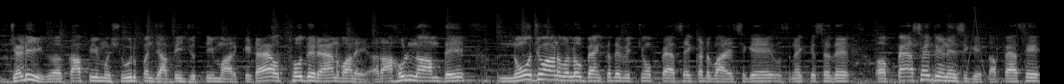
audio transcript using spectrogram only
ਜਿਹੜੀ ਕਾਫੀ ਮਸ਼ਹੂਰ ਪੰਜਾਬੀ ਜੁੱਤੀ ਮਾਰਕੀਟ ਹੈ, ਉੱਥੋਂ ਦੇ ਰਹਿਣ ਵਾਲੇ ਰਾਹੁਲ ਨਾਮ ਦੇ ਨੌਜਵਾਨ ਵੱਲੋਂ ਬੈਂਕ ਦੇ ਵਿੱਚੋਂ ਪੈਸੇ ਕਢਵਾਏ ਸੀਗੇ, ਉਸਨੇ ਕਿਸੇ ਦੇ ਪੈਸੇ ਦੇਣੇ ਸੀਗੇ, ਤਾਂ ਪੈਸੇ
